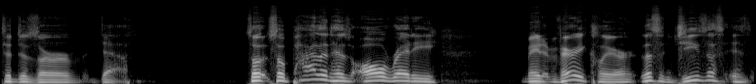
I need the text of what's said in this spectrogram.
to deserve death. So, so Pilate has already made it very clear. Listen, Jesus is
